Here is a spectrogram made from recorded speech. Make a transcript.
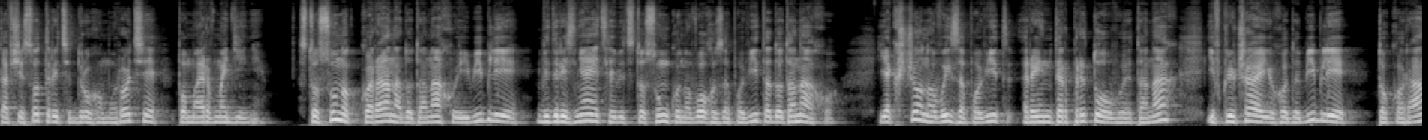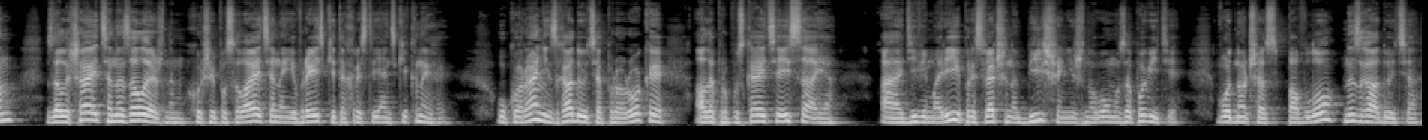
та в 632 році помер в Медіні. Стосунок Корана до Танаху і Біблії відрізняється від стосунку нового заповіта до Танаху. Якщо новий заповіт реінтерпретовує Танах і включає його до Біблії, то Коран залишається незалежним, хоч і посилається на єврейські та християнські книги. У Корані згадуються пророки, але пропускається Ісая, а Діві Марії присвячено більше, ніж новому заповіті. Водночас Павло не згадується,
